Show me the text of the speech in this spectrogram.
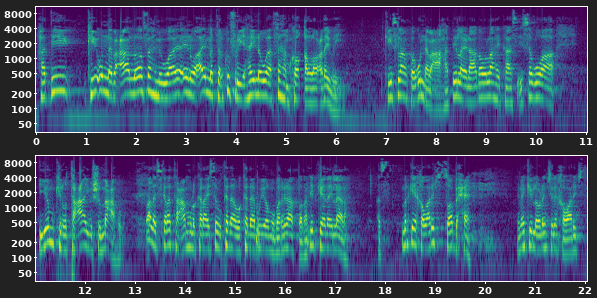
Haddii kii u nabcaa loo fahmi waayo inuu a'imat alkufri yahayna waa fahamkoo qalloocday weeye kii islaamka ugu nabcaa haddii la idhaahdo wallaahi kaasi isagu waa yumkinu tacaayushu macahu. Waa la yskala tacaamuli karaa isagu kada wa kada buyo mubariraad badan. Dhibkeeday leedahay. Markii ay khawaarijta soo baxeen nimankii la odhan jiray khawaarijta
